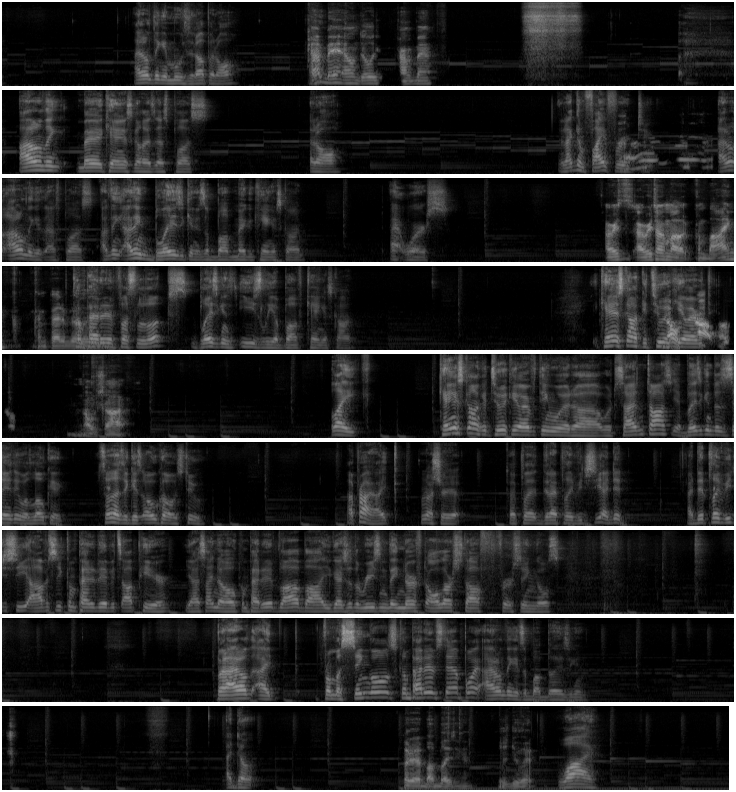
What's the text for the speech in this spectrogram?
I don't think it moves it up at all. I ban Alan Dilly? I ban? I don't think Mega Kangaskhan has S plus at all. And I can fight for it too. I don't I don't think it's S plus. I think I think Blaziken is above Mega Kangaskhan. At worst. Are we, are we talking about combined competitive? Competitive plus looks, Blaziken is easily above Kangaskhan. Kangaskhan can 2 No kill every No shot. like Kangaskhan can 2 kill everything with uh with Seismic Toss. Yeah, Blaziken does the same thing with low kick. Sometimes it gets OHKOs too. I probably like. I'm not sure yet. Did I play? Did I play VGC? I did. I did play VGC. Obviously competitive. It's up here. Yes, I know competitive. Blah blah blah. You guys are the reason they nerfed all our stuff for singles. But I don't. I from a singles competitive standpoint, I don't think it's above Blaziken. I don't. Put it above Blazing. Just do it. Why?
